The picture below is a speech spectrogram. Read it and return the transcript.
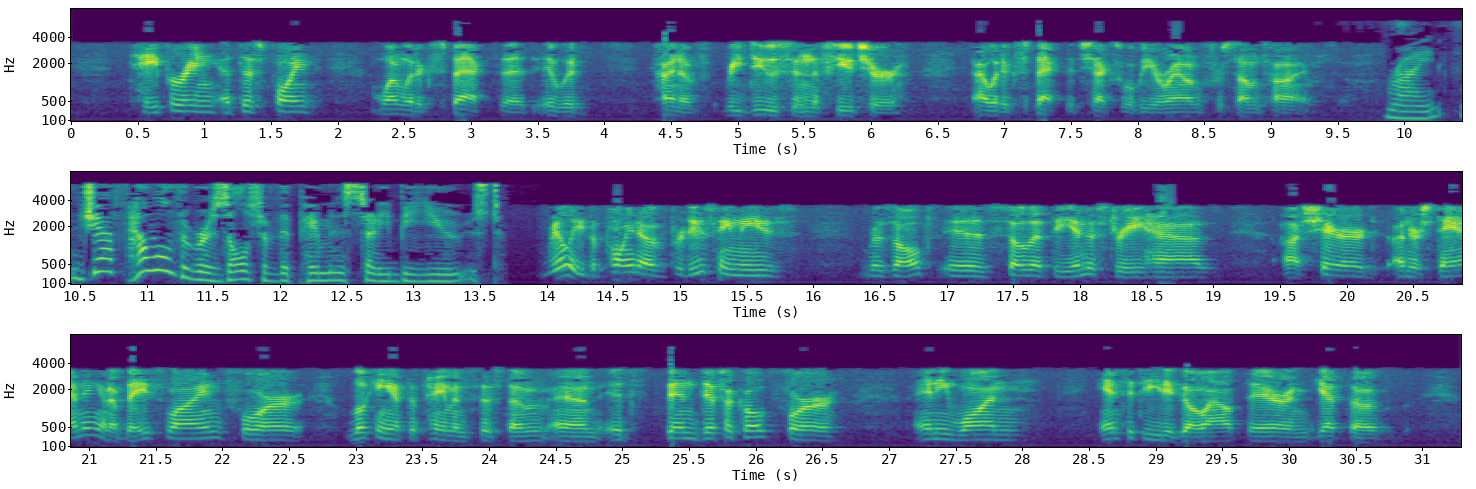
tapering at this point, one would expect that it would kind of reduce in the future. I would expect that checks will be around for some time. Right. Jeff, how will the results of the payment study be used? Really, the point of producing these results is so that the industry has a shared understanding and a baseline for looking at the payment system. And it's been difficult for any one entity to go out there and get the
